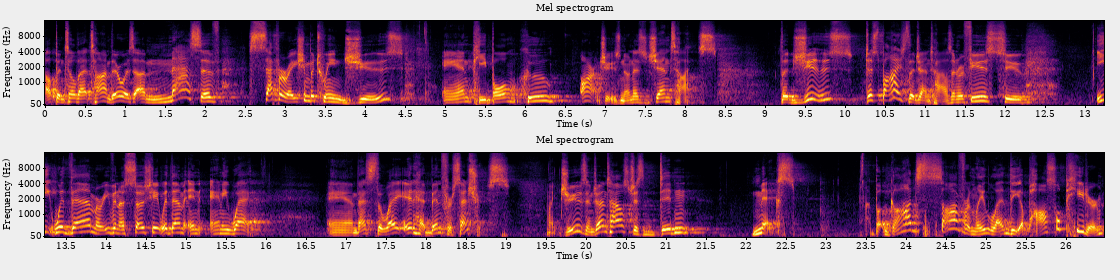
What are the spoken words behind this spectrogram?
Up until that time, there was a massive separation between Jews and people who aren't Jews, known as Gentiles. The Jews despised the Gentiles and refused to eat with them or even associate with them in any way. And that's the way it had been for centuries. Like Jews and Gentiles just didn't mix. But God sovereignly led the Apostle Peter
